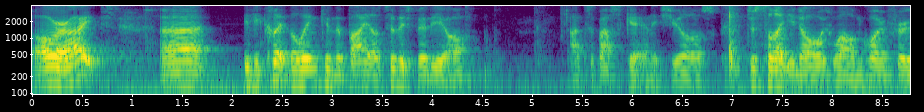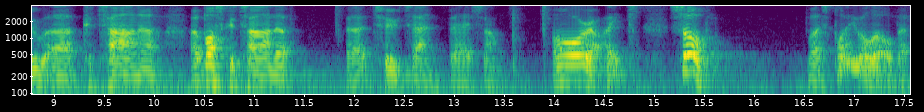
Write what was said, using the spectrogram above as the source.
All right. Uh, if you click the link in the bio to this video, add to basket and it's yours. Just to let you know as well, I'm going through uh, Katana, a Boss Katana uh, 210 bass sound. All right, so let's play you a little bit.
